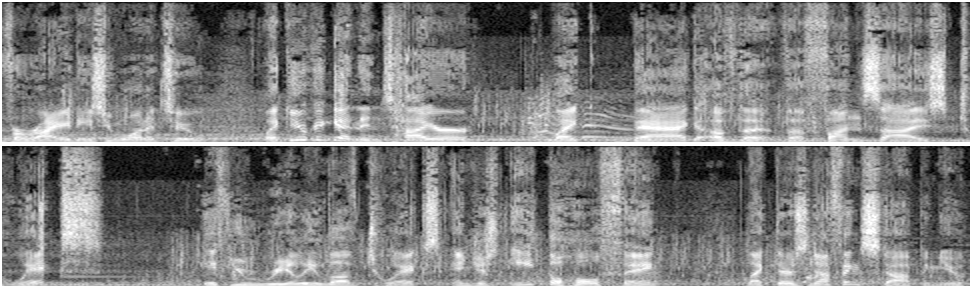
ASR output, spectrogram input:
varieties you wanted to. Like you could get an entire like bag of the the fun size Twix if you really love Twix and just eat the whole thing. Like there's nothing stopping you.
